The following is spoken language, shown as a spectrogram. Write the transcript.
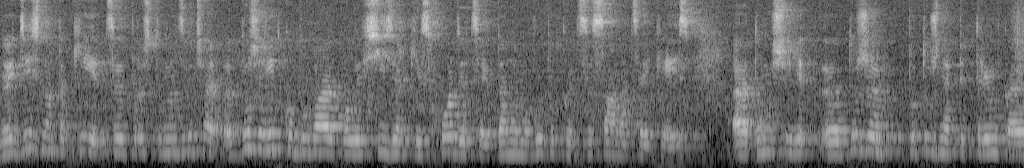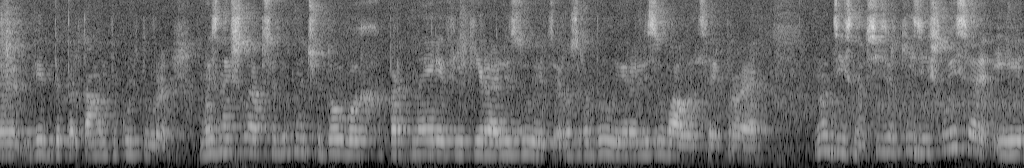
Ну і дійсно такі, це просто надзвичайно дуже рідко буває, коли всі зірки сходяться, і в даному випадку це саме цей кейс. Е, Тому що є е, дуже потужна підтримка від департаменту культури. Ми знайшли абсолютно чудових партнерів, які реалізують, розробили і реалізували цей проект. Ну дійсно, всі зірки зійшлися, і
